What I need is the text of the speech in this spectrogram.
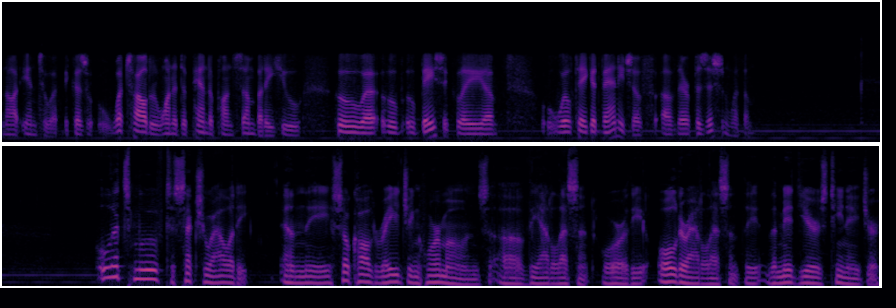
not into it. Because what child would want to depend upon somebody who, who, uh, who, who basically uh, will take advantage of, of their position with them? Let's move to sexuality. and the so called raging hormones of the adolescent or the older adolescent, the, the mid years teenager,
